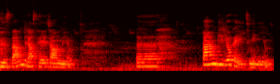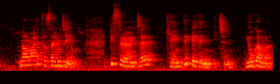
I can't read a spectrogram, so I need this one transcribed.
o yüzden, biraz heyecanlıyım. Ee, ben bir yoga eğitmeniyim. Normalde tasarımcıyım. Bir süre önce kendi bedenim için yogamı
